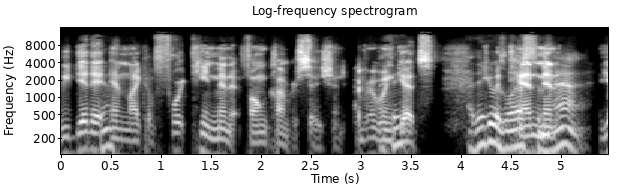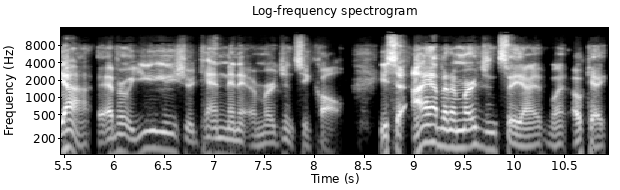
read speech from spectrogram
We did it yeah. in like a 14 minute phone conversation. Everyone I think, gets. I think it was less 10 minute. That. Yeah, everyone. You use your 10 minute emergency call. You said, "I have an emergency." I went, "Okay,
